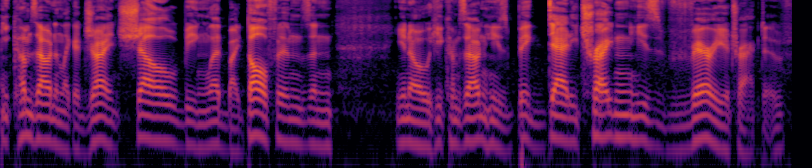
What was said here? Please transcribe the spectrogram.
He comes out in like a giant shell being led by dolphins, and you know, he comes out and he's Big Daddy Triton. He's very attractive.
